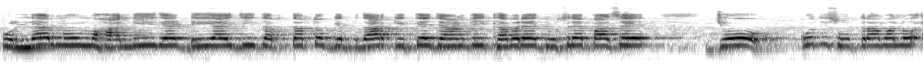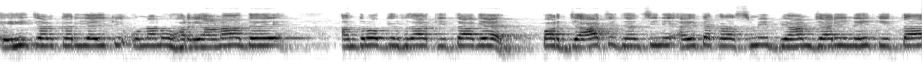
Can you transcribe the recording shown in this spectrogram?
ਭੁੱਲਰ ਨੂੰ ਮੁਹਾਲੀ ਦੇ ਡੀਆਈਜੀ ਦਫ਼ਤਰ ਤੋਂ ਗ੍ਰਿਫਤਾਰ ਕੀਤੇ ਜਾਣ ਦੀ ਖਬਰ ਹੈ। ਦੂਸਰੇ ਪਾਸੇ ਜੋ ਕੁਝ ਸੂਤਰਾਂ ਵੱਲੋਂ ਇਹੀ ਜਾਣਕਾਰੀ ਆਈ ਕਿ ਉਹਨਾਂ ਨੂੰ ਹਰਿਆਣਾ ਦੇ ਅੰਦਰੋਂ ਗ੍ਰਿਫਤਾਰ ਕੀਤਾ ਗਿਆ ਪਰ ਜਾਂਚ ਏਜੰਸੀ ਨੇ ਅਜੇ ਤੱਕ ਰਸਮੀ ਬਿਆਨ ਜਾਰੀ ਨਹੀਂ ਕੀਤਾ।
